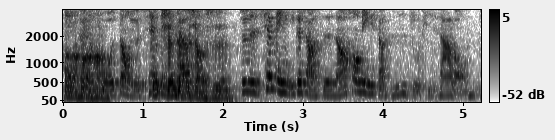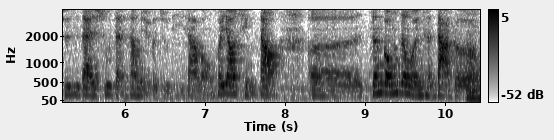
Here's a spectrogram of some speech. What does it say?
对的活动有签名，签两个小时，就是签名一个小时，然后后面一个小时是主题沙龙，就是在书展上面有个主题沙龙，会邀请到呃曾公曾文成大哥，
